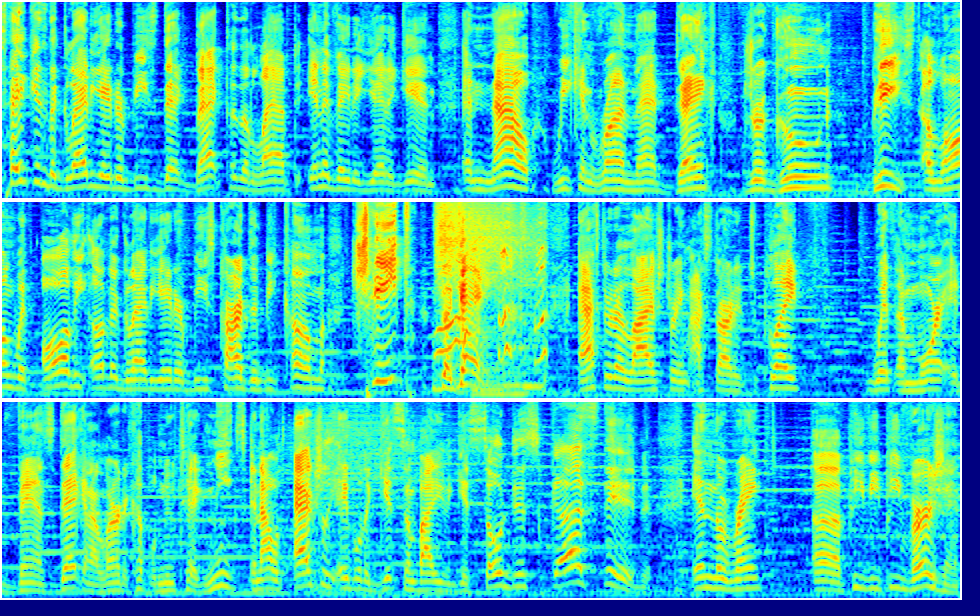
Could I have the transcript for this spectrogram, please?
taken the Gladiator Beast deck back to the lab to innovate it yet again, and now we can run that dank Dragoon Beast along with all the other Gladiator Beast cards to become cheat the game. After the live stream, I started to play with a more advanced deck and I learned a couple new techniques and I was actually able to get somebody to get so disgusted in the ranked uh, PvP version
